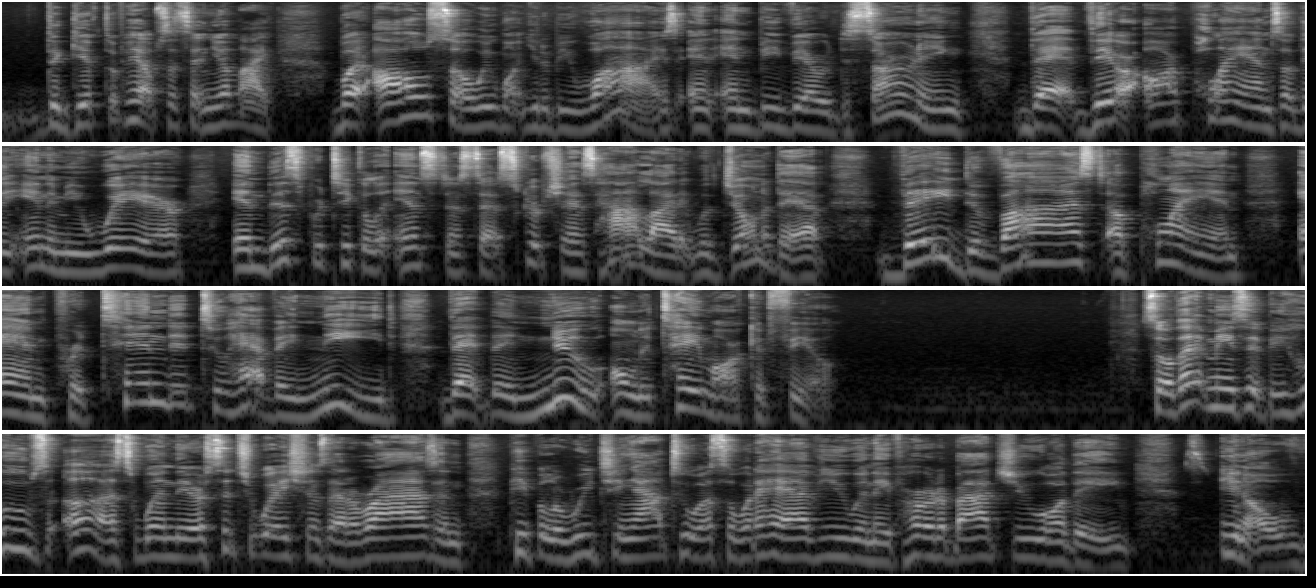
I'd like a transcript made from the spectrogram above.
the gift of help that's in your life. But also we want you to be wise and, and be very discerning that there are plans of the enemy where in this particular instance that scripture has highlighted with Jonadab, they devised a plan and pretended to have a need that they knew only Tamar could fill. So that means it behooves us when there are situations that arise and people are reaching out to us or what have you, and they've heard about you or they, you know,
